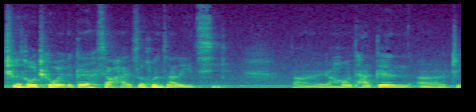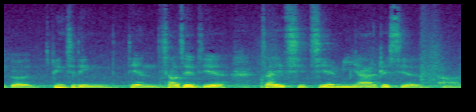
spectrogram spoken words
彻头彻尾的跟小孩子混在了一起，嗯，然后他跟呃这个冰淇淋店小姐姐在一起解谜啊这些啊，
